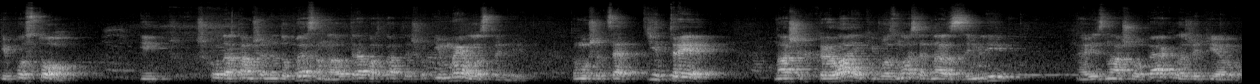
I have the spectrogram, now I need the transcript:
і постом. І шкода, там ще не дописано, але треба сказати, що і милостині. Тому що це ті три наших крила, які возносять нас з землі, навіть з нашого пекла життєвого,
